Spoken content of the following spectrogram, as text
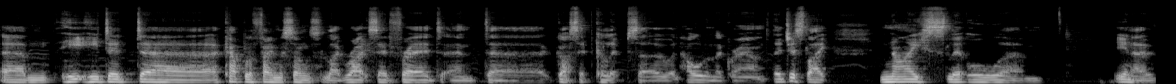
um, he he did uh, a couple of famous songs like "Right Said Fred" and uh, "Gossip Calypso" and "Hole in the Ground." They're just like nice little, um, you know,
